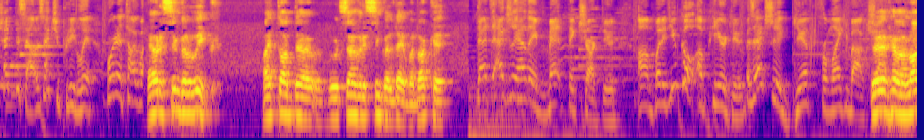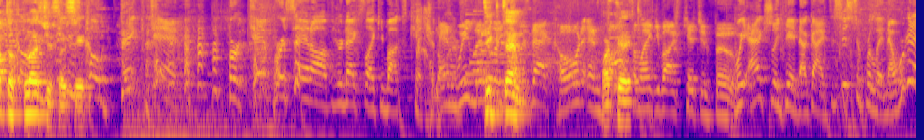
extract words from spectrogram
check this out. It's actually pretty lit. We're going to talk about... Every single week. I thought that was every single day, but okay. That's actually how they met Thick Shark, dude. Um, but if you go up here, dude, there's actually a gift from Lankybox. They have a lot of plushes, I see. Code THICK10 for 10% 10% off your next Lanky Box kitchen order. And we literally them. used that code and Okay. bought some Lanky Box kitchen food. We actually did. Now, guys, this is super lit. Now, we're gonna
